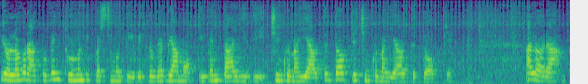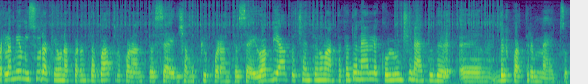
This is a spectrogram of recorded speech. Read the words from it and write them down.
io ho lavorato 21 di questi motivi dove abbiamo i ventagli di 5 maglie alte doppie 5 maglie alte doppie allora per la mia misura che è una 44 46 diciamo più 46 ho avviato 190 catenelle con l'uncinetto del, eh, del 4 e mezzo.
